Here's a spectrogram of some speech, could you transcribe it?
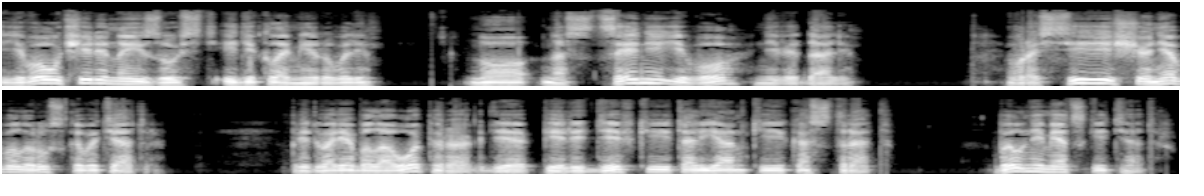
его учили наизусть и декламировали но на сцене его не видали. В России еще не было русского театра. При дворе была опера, где пели девки, итальянки и кастрат. Был немецкий театр.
